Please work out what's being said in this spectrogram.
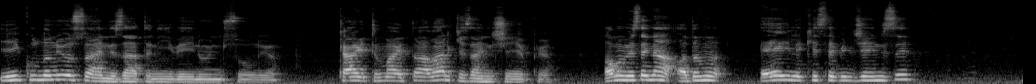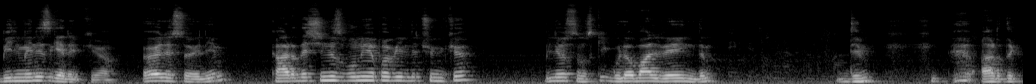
iyi kullanıyorsa hani zaten iyi Vayne oyuncusu oluyor. Kite, Might abi herkes aynı şey yapıyor. Ama mesela adamı E ile kesebileceğinizi bilmeniz gerekiyor. Öyle söyleyeyim. Kardeşiniz bunu yapabildi çünkü biliyorsunuz ki Global Vayne'dim. Dim. Artık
